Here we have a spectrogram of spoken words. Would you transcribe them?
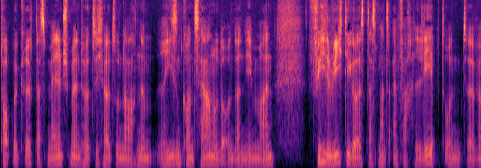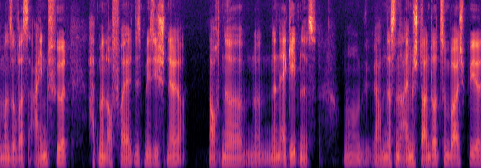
Top-Begriff. Das Management hört sich halt so nach einem Riesenkonzern oder Unternehmen an. Viel wichtiger ist, dass man es einfach lebt. Und äh, wenn man sowas einführt, hat man auch verhältnismäßig schnell auch eine, eine, ein Ergebnis. Ne? Wir haben das in einem Standort zum Beispiel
